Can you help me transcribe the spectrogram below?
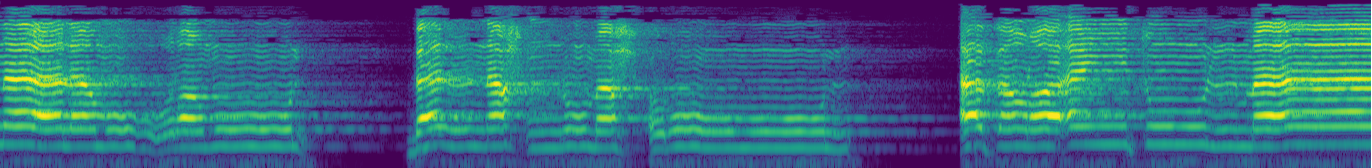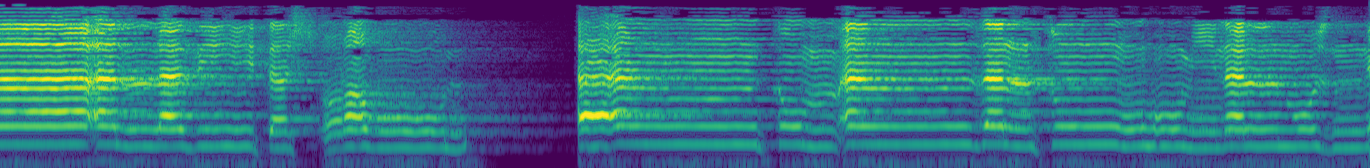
إِنَّا لَمُغْرَمُونَ بَلْ نَحْنُ مَحْرُومُونَ. أَفَرَأَيْتُمُ الْمَاءَ الَّذِي تَشْرَبُونَ؟ أَأَنْتُمْ أَنزَلْتُمُوهُ مِنَ الْمُزْنِ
